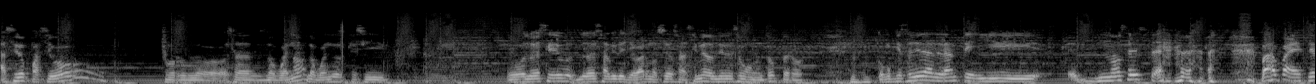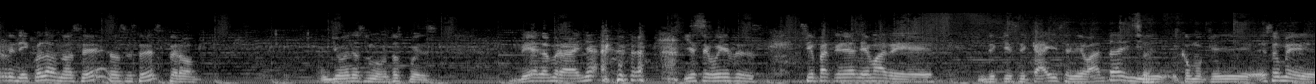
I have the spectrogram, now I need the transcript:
ha sido pasivo por lo, o sea, lo bueno, lo bueno es que sí, lo, he, sido- lo he sabido llevar, no sé, o sea, sí me dolió en ese momento, pero como que salir adelante y eh, no sé, va a parecer ridículo, no sé, no sé ustedes, pero yo en esos momentos pues vi al hombre araña y ese güey pues siempre tenía el lema de, de que se cae y se levanta y, Sí. y como que eso me,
